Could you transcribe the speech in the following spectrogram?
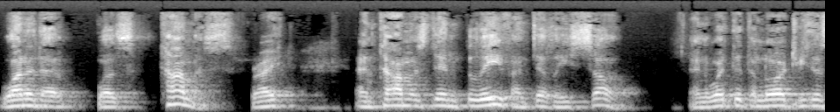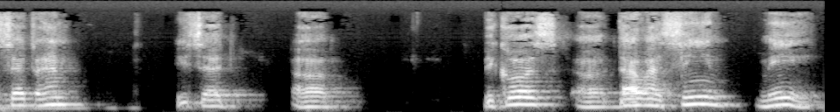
one of them was Thomas, right? And Thomas didn't believe until he saw. And what did the Lord Jesus say to him? He said, uh, Because uh, thou hast seen me,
